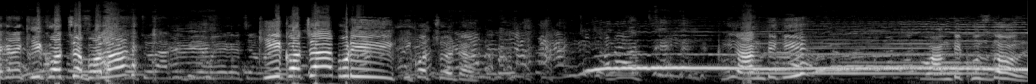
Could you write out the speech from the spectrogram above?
এখানে কি করছ বলো? কি করছ বুড়ি? কি করছ এটা? কি আংটি কি? ও, আংটি খুঁজতে হবে।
